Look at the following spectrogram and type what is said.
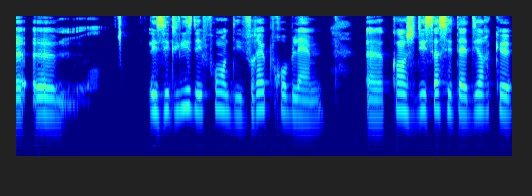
euh, les églises, des fois, ont des vrais problèmes. quand je dis ça, c'est-à-dire que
